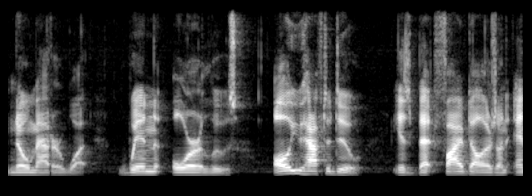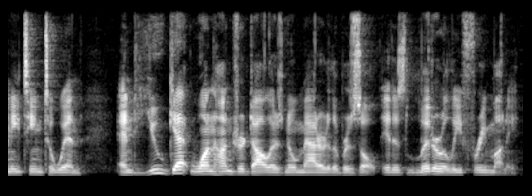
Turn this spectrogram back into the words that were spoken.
no matter what, win or lose. All you have to do is bet $5 on any team to win, and you get $100 no matter the result. It is literally free money.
